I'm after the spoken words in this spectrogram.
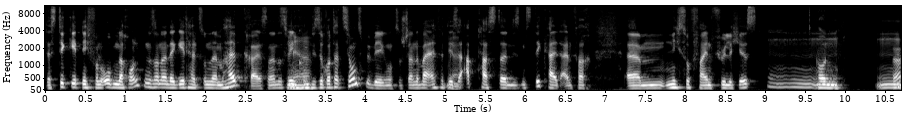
der Stick geht nicht von oben nach unten, sondern der geht halt so in einem Halbkreis. Ne? Deswegen Ja. kommt diese Rotationsbewegung zustande, weil einfach Ja. dieser Abtaster in diesem Stick halt einfach ähm, nicht so feinfühlig ist. Und Und- Ja?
